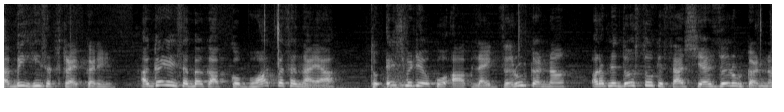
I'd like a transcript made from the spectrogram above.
अभी ही सब्सक्राइब करें। अगर ये सबक आपको बहुत पसंद आया तो इस वीडियो को आप लाइक ज़रूर करना और अपने दोस्तों के साथ शेयर ज़रूर करना।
